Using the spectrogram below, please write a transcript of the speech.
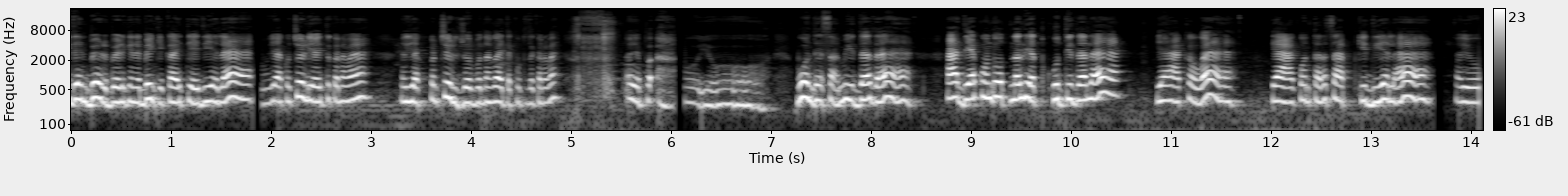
ಇದೇನು ಬೇಡ ಬೆಳಗ್ಗೆನೆ ಬೆಂಕಿ ಕಾಯ್ತಾ ಇದೆಯಲ್ಲ? ಯಾಕೋ ಚಳಿ ಆಯ್ತು ಕಣವ ಯಾಕೆ ಚಳಿ ಜ್ವರ ಬಂದಂಗೆ ಆಯ್ತಾ ಕೂತದೆ ಕಣವ ಅಯ್ಯಪ್ಪ, ಅಯ್ಯೋ ಬೊಂದೆ ಸ್ವಾಮಿ ಇದ್ದದ? ಅದ್ಯಾಕೊಂದು ಹೊತ್ನಲ್ಲಿ ಎತ್ತು ಕೂತಿದ್ದಲ್ಲ? ಯಾಕವ ಯಾಕೊಂಥರ ಸಾಪ್ಕಿದೆಯಲ್ಲ? ಅಯ್ಯೋ,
